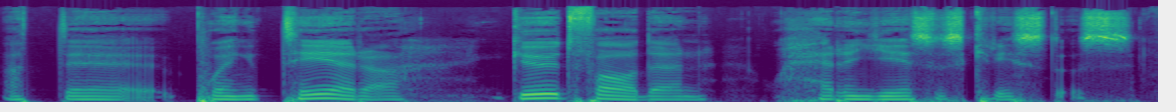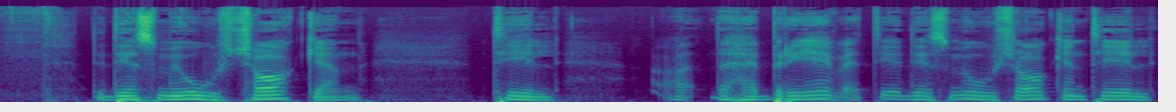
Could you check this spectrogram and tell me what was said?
att eh, poängtera Gud Fadern och Herren Jesus Kristus. Det är det som är orsaken till ah, det här brevet. Det är det som är orsaken till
